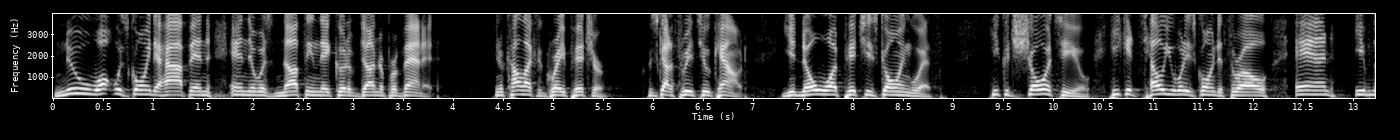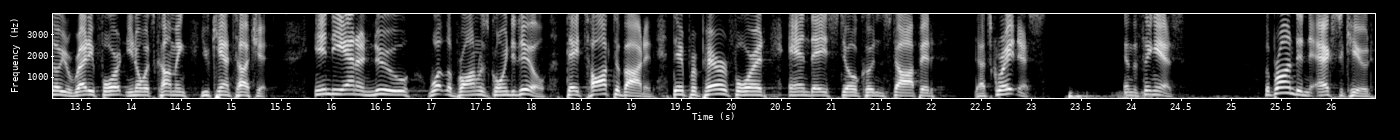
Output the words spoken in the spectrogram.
knew what was going to happen, and there was nothing they could have done to prevent it. You know, kind of like a great pitcher who's got a 3 2 count. You know what pitch he's going with. He could show it to you. He could tell you what he's going to throw, and even though you're ready for it, you know what's coming, you can't touch it. Indiana knew what LeBron was going to do. They talked about it, they prepared for it, and they still couldn't stop it. That's greatness. And the thing is, LeBron didn't execute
